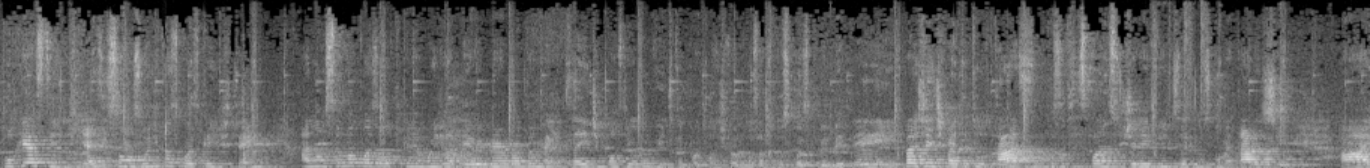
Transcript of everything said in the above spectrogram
Porque assim, essas são as únicas coisas que a gente tem, a não ser uma coisa ou outra que minha mãe já deu e minha irmã também. Isso aí a gente mostra em outro vídeo, depois quando a gente for mostrar todas as coisas que o bebê tem. Mas, gente, vai ter tudo, tá? Vocês, inclusive, vocês podem sugerir vídeos aqui nos comentários de, ai,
